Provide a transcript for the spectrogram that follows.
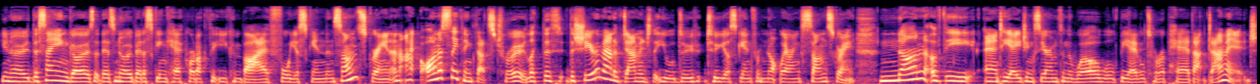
you know, the saying goes that there's no better skincare product that you can buy for your skin than sunscreen. And I honestly think that's true. Like the, the sheer amount of damage that you will do to your skin from not wearing sunscreen. None of the anti aging serums in the world will be able to repair that damage.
